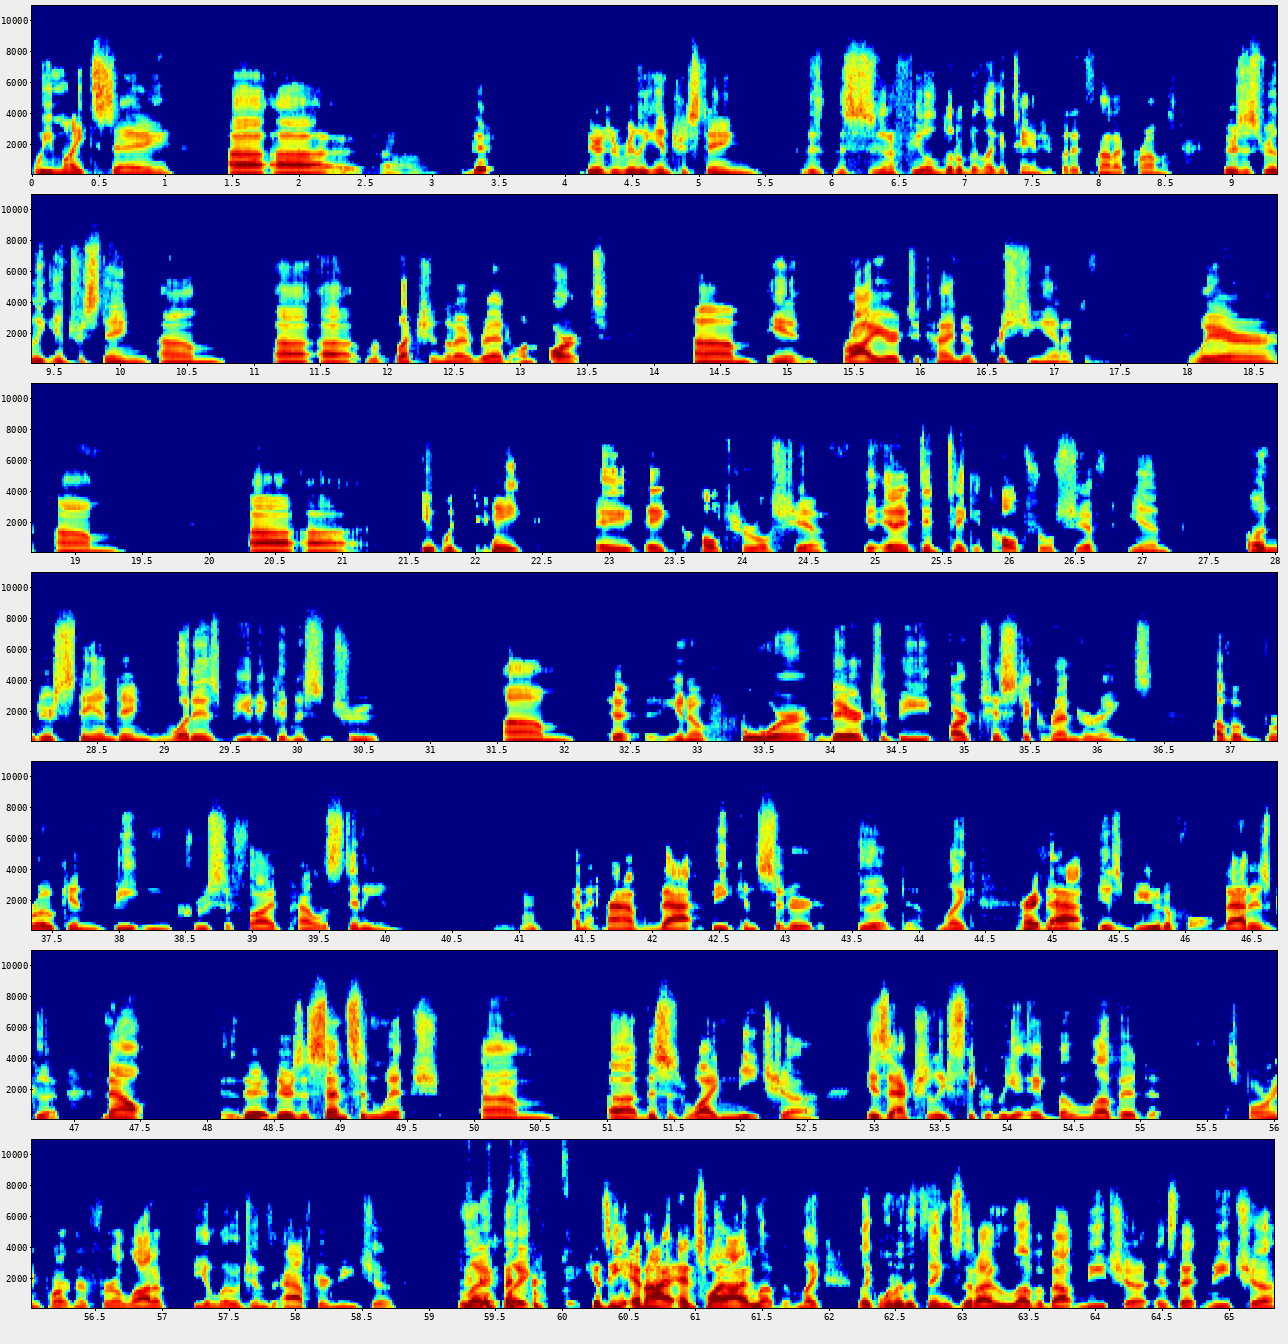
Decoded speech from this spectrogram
we might say uh, uh, uh, that there's a really interesting. This this is going to feel a little bit like a tangent, but it's not. I promise. There's this really interesting um, uh, uh, reflection that I read on art um, in, prior to kind of Christianity, where um, uh, uh, it would take a, a cultural shift, and it did take a cultural shift in understanding what is beauty, goodness, and truth. Um, to you know, for there to be artistic renderings of a broken, beaten, crucified Palestinian, mm-hmm. and have that be considered good. Like right. that is beautiful. That is good. Now, there, there's a sense in which um, uh, this is why Nietzsche is actually secretly a beloved sparring partner for a lot of theologians after Nietzsche. Like, like, because he and I, and it's why I love him. Like, like one of the things that I love about Nietzsche is that Nietzsche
